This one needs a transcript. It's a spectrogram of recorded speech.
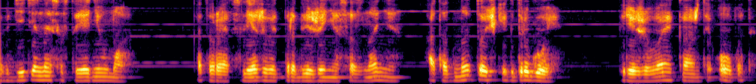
бдительное состояние ума, которое отслеживает продвижение сознания от одной точки к другой, переживая каждый опыт.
